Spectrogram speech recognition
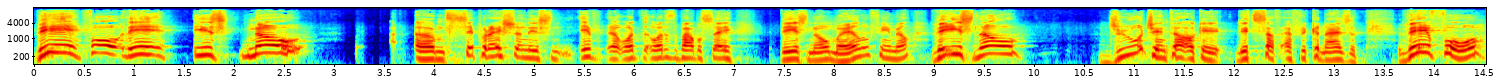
Therefore, there is no um, separation. Is if, uh, what, what does the Bible say? There is no male or female. There is no Jew or Gentile. Okay, let's South Africanize it. Therefore,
